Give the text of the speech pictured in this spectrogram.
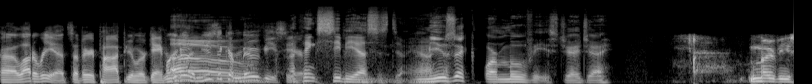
Uh, Loteria. It's a very popular game. We're going to go music or Oh, movies here. I think CBS is doing yeah. Music or movies, JJ? Movies.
